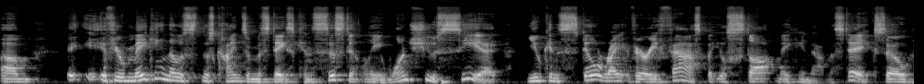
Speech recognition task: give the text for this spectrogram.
Um, if you're making those those kinds of mistakes consistently, once you see it, you can still write very fast, but you'll stop making that mistake. So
